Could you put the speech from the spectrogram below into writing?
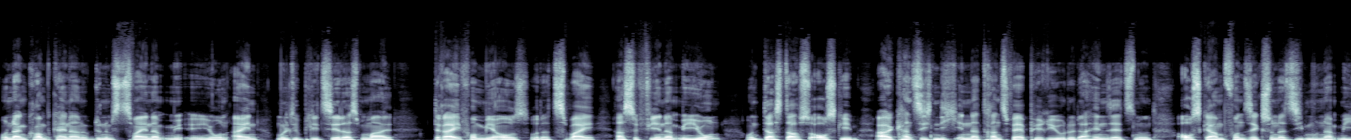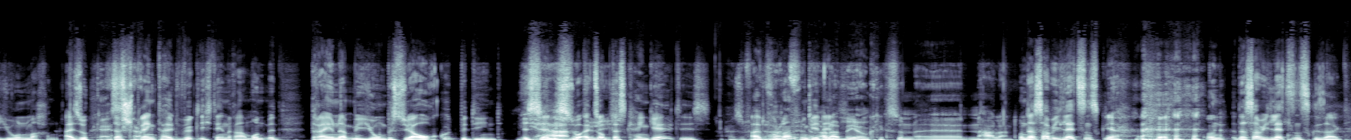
und dann kommt, keine Ahnung, du nimmst 200 Millionen ein, multipliziere das mal 3 von mir aus oder 2, hast du 400 Millionen und das darfst du ausgeben. Aber kannst dich nicht in einer Transferperiode da hinsetzen und Ausgaben von 600, 700 Millionen machen. Also das Geisteskrank. sprengt halt wirklich den Rahmen. Und mit 300 Millionen bist du ja auch gut bedient. Ist ja, Ja, nicht so, als ob natürlich. das kein Geld ist. Also für, Aber wo landen für wir denn 300 hier? Millionen kriegst du ein, äh, ein Haarland. Und das habe ich letztens, ja, und das habe ich letztens gesagt.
